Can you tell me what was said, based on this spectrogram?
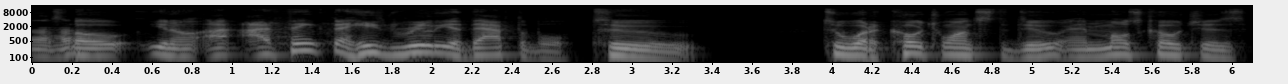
Uh-huh. So you know, I, I think that he's really adaptable to to what a coach wants to do, and most coaches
